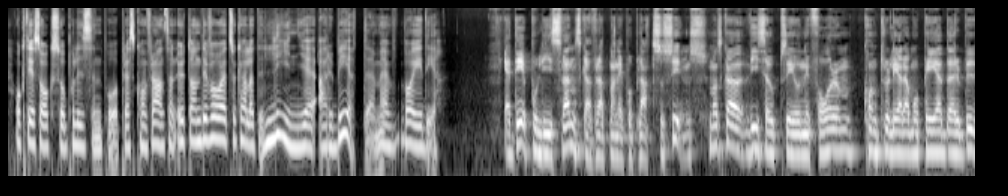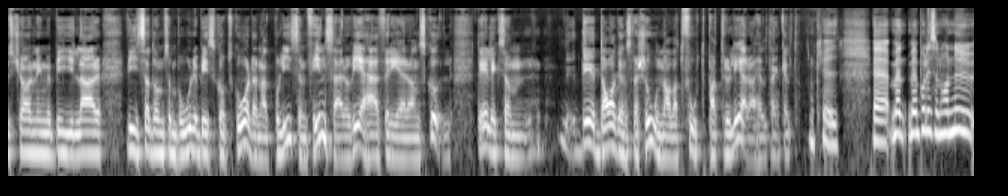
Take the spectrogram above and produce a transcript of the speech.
Och det sa också polisen på presskonferensen, utan det var ett så kallat linjearbete. Men vad är det? Ja, det är polissvenska för att man är på plats och syns. Man ska visa upp sig i uniform, kontrollera mopeder, buskörning med bilar, visa de som bor i Biskopsgården att polisen finns här och vi är här för er skull. Det är liksom, det är dagens version av att fotpatrullera helt enkelt. Okej, eh, men, men polisen har nu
